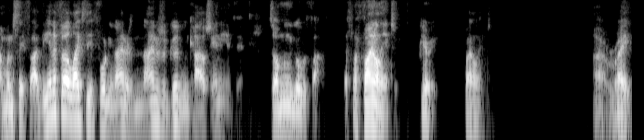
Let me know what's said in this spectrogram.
I'm gonna say five. The NFL likes the 49ers, and the Niners are good when Kyle Shanahan's in. So I'm gonna go with five. That's my final answer. Period. Final answer. All right.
